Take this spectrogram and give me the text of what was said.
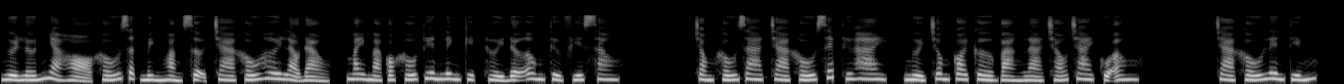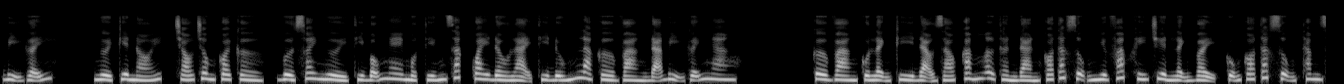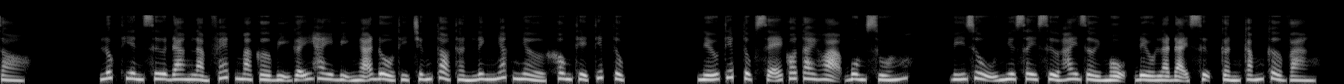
Người lớn nhà họ khấu giật mình hoảng sợ trà khấu hơi lảo đảo, may mà có khấu tuyên linh kịp thời đỡ ông từ phía sau. Trong khấu ra trà khấu xếp thứ hai, người trông coi cờ vàng là cháu trai của ông. Trà khấu lên tiếng, bị gãy. Người kia nói, cháu trông coi cờ, vừa xoay người thì bỗng nghe một tiếng rắc quay đầu lại thì đúng là cờ vàng đã bị gãy ngang. Cờ vàng của lệnh kỳ đạo giáo cắm ở thần đàn có tác dụng như pháp khí truyền lệnh vậy, cũng có tác dụng thăm dò. Lúc thiên sư đang làm phép mà cờ bị gãy hay bị ngã đổ thì chứng tỏ thần linh nhắc nhở không thể tiếp tục. Nếu tiếp tục sẽ có tai họa buông xuống. Ví dụ như xây sửa hay rời mộ đều là đại sự cần cắm cờ vàng.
